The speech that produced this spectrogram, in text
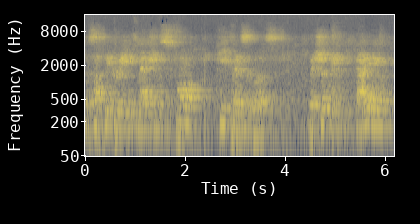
the sub-decree mentions four key principles which should be guiding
